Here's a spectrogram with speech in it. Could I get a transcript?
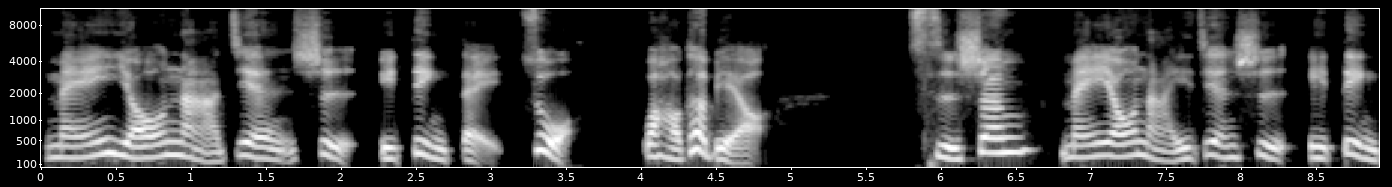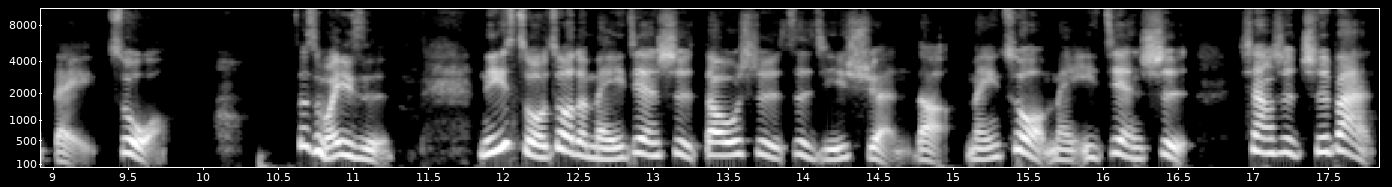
没有哪件事一定得做。哇，好特别哦！此生没有哪一件事一定得做。这什么意思？你所做的每一件事都是自己选的，没错，每一件事，像是吃饭、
